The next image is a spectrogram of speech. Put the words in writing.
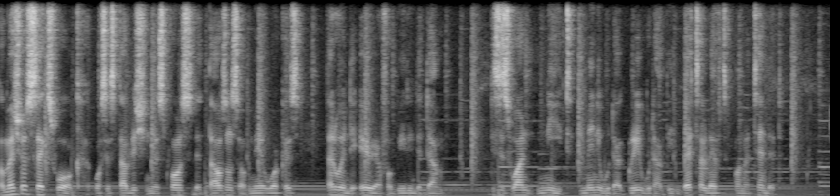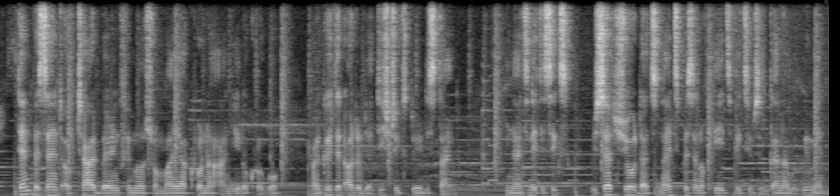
Commercial sex work was established in response to the thousands of male workers that were in the area for building the dam. This is one need many would agree would have been better left unattended. 10% of childbearing females from Manya, Krobo, and Yilo Krobo migrated out of their districts during this time. In 1986, research showed that 90% of AIDS victims in Ghana were women,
